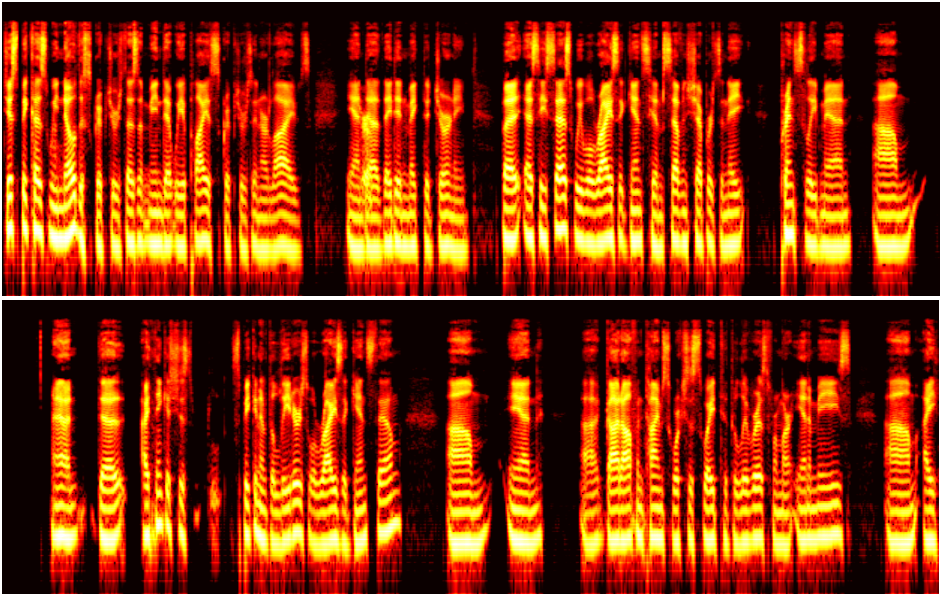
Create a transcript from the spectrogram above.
Just because we know the scriptures doesn't mean that we apply the scriptures in our lives, and sure. uh, they didn't make the journey. But as he says, we will rise against him seven shepherds and eight princely men. Um, and the I think it's just speaking of the leaders will rise against them, um, and uh, God oftentimes works this way to deliver us from our enemies. Um, I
